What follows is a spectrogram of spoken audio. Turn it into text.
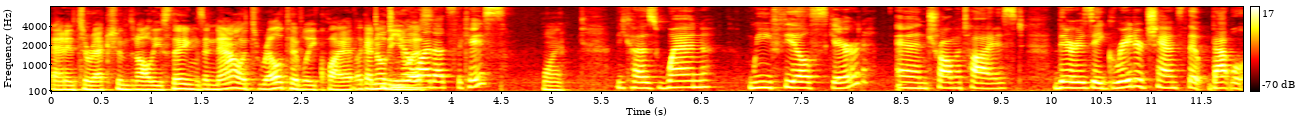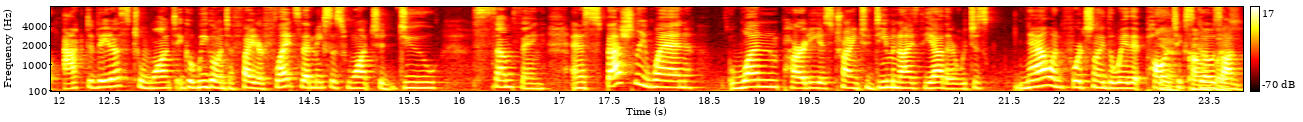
and insurrections and all these things. And now it's relatively quiet. Like I know the US. Do you U.S. know why that's the case? why? because when we feel scared and traumatized there is a greater chance that that will activate us to want to we go into fight or flight so that makes us want to do something and especially when one party is trying to demonize the other which is now unfortunately the way that politics goes commonplace. on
